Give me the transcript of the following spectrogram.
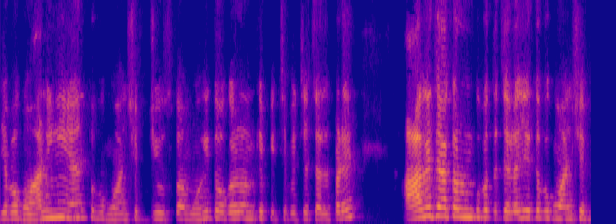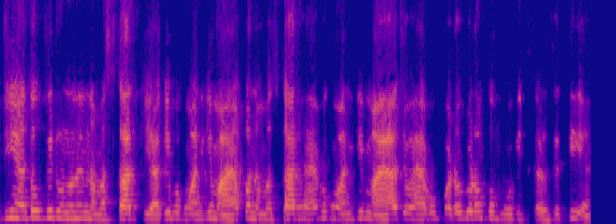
ये भगवान ही है तो भगवान शिव जी उस पर मोहित हो गए उनके पीछे पीछे चल पड़े। आगे जाकर उनको पता चला, ये तो भगवान शिव जी हैं तो फिर उन्होंने नमस्कार किया कि भगवान की माया को नमस्कार है, भगवान की माया जो है वो बड़ों बड़ों को मोहित कर देती है।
